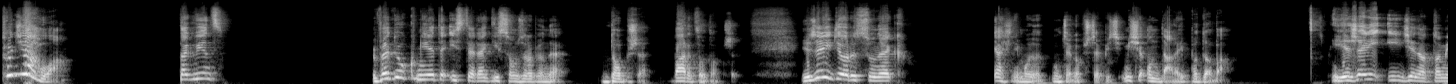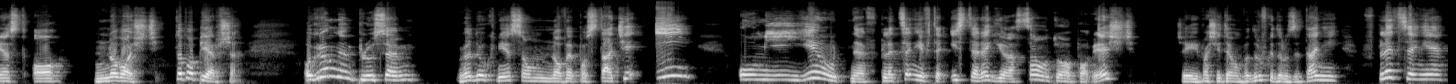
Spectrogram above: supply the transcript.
To działa. Tak więc, według mnie te easter eggi są zrobione dobrze, bardzo dobrze. Jeżeli idzie o rysunek, ja się nie mogę niczego przyczepić. Mi się on dalej podoba. Jeżeli idzie natomiast o nowości, to po pierwsze, ogromnym plusem według mnie są nowe postacie i umiejętne wplecenie w te easter eggi oraz całą tą opowieść, czyli właśnie tę wędrówkę do Luzytanii, wplecenie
